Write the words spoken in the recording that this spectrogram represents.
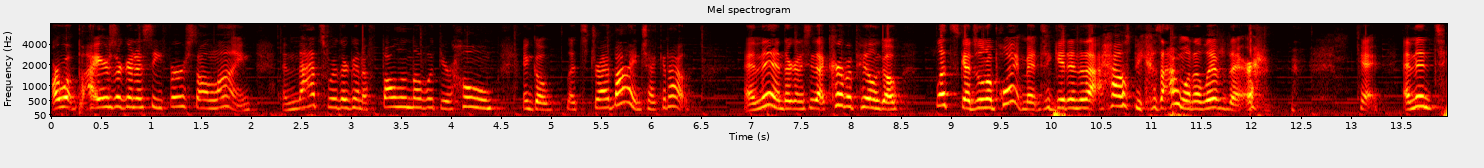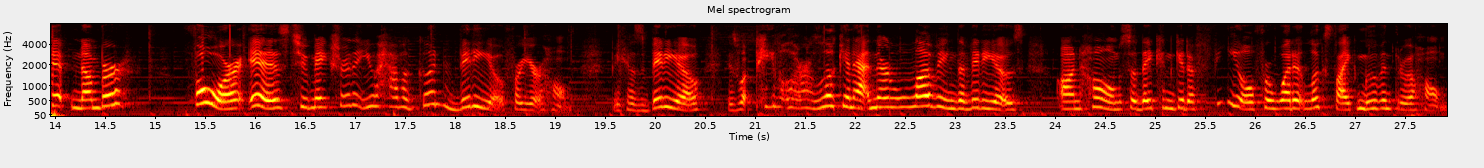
are what buyers are gonna see first online. And that's where they're gonna fall in love with your home and go, let's drive by and check it out. And then they're gonna see that curb appeal and go, let's schedule an appointment to get into that house because I wanna live there. okay, and then tip number four is to make sure that you have a good video for your home because video is what people are looking at and they're loving the videos on homes so they can get a feel for what it looks like moving through a home.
